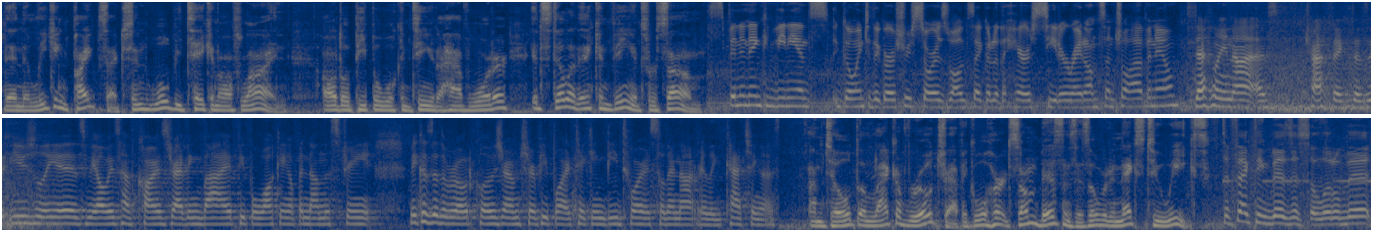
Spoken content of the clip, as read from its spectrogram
Then the leaking pipe section will be taken offline. Although people will continue to have water, it's still an inconvenience for some. It's been an inconvenience going to the grocery store as well because I go to the Harris Teeter right on Central Avenue. It's definitely not as trafficked as it usually is. We always have cars driving by, people walking up and down the street. Because of the road closure, I'm sure people are taking detours, so they're not really catching us. I'm told the lack of road traffic will hurt some businesses over the next two weeks. It's affecting business a little bit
